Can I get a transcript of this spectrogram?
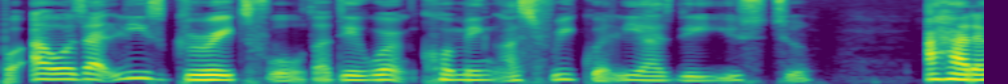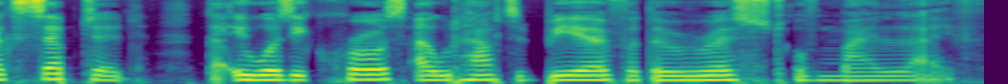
but I was at least grateful that they weren't coming as frequently as they used to. I had accepted that it was a cross I would have to bear for the rest of my life.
